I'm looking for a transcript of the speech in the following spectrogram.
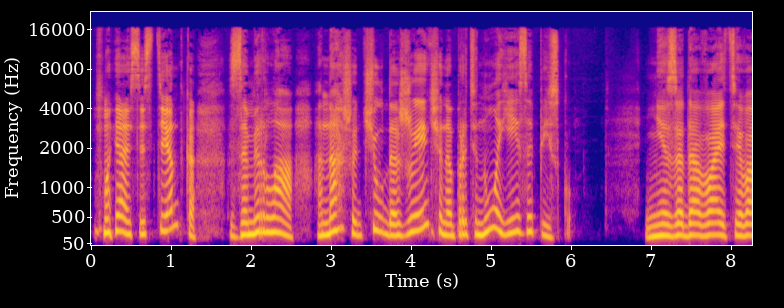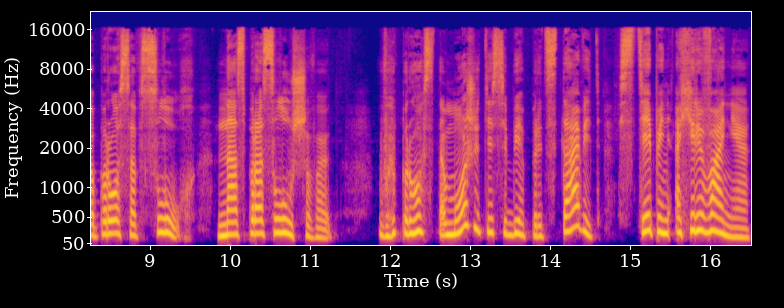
Моя ассистентка замерла, а наша чудо-женщина протянула ей записку. «Не задавайте вопросов вслух, нас прослушивают. Вы просто можете себе представить степень охеревания,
